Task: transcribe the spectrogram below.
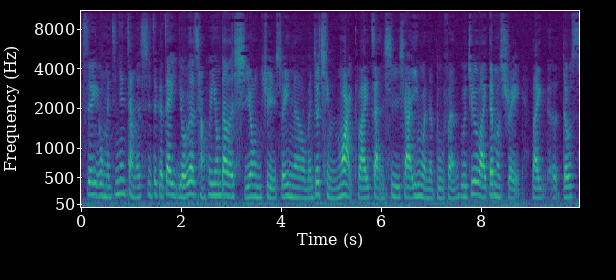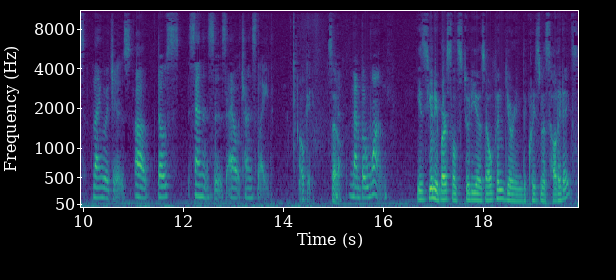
所以我们今天讲的是这个在游乐场会用到的实用句，所以呢，我们就请 Mark 来展示一下英文的部分。Would you like demonstrate like those languages, uh, those sentences? I'll translate. Okay, so number one. Is Universal Studios open during the Christmas holidays?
